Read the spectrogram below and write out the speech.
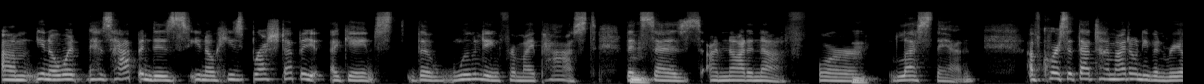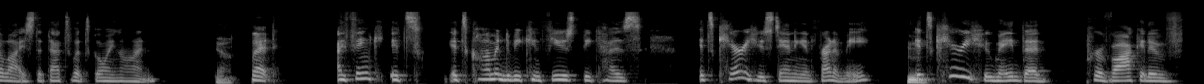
um, you know, what has happened is, you know, he's brushed up against the wounding from my past that mm. says I'm not enough or mm. less than. Of course, at that time, I don't even realize that that's what's going on. Yeah. But I think it's it's common to be confused because it's Carey who's standing in front of me. Mm. It's Carey who made the provocative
